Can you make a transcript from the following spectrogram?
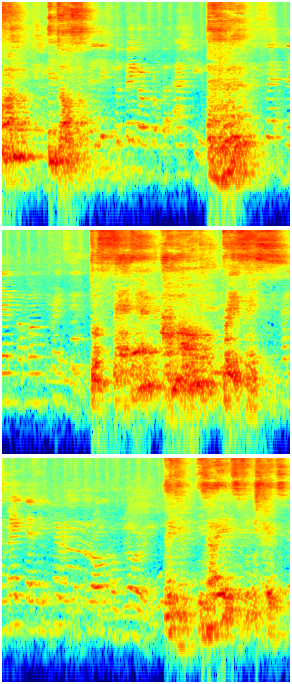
from the dust it?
